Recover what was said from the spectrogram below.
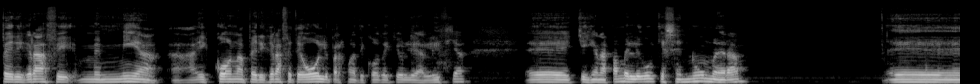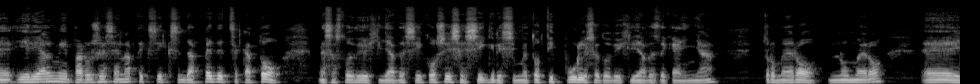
περιγράφει με μία εικόνα, περιγράφεται όλη η πραγματικότητα και όλη η αλήθεια. Ε, και για να πάμε λίγο και σε νούμερα, ε, η Realme παρουσίασε ανάπτυξη 65% μέσα στο 2020 σε σύγκριση με το τι πούλησε το 2019, τρομερό νούμερο. Ε,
